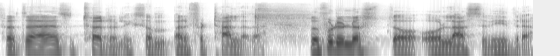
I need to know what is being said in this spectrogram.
For at det er en som tør å liksom bare fortelle det. Da får du lyst til å, å lese videre.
